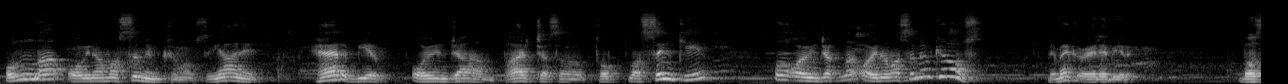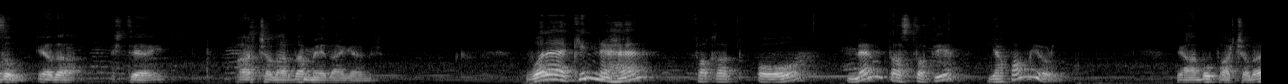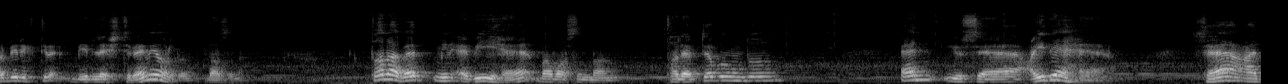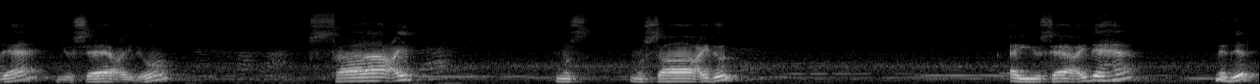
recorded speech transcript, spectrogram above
onunla oynaması mümkün olsun. Yani her bir oyuncağın parçasını toplasın ki o oyuncakla oynaması mümkün olsun. Demek öyle bir puzzle ya da işte parçalardan meydana gelmiş. وَلَكِنَّهَا Fakat o lem tastati yapamıyordu. Yani bu parçaları biriktire, birleştiremiyordu bazını. Talabet min ebihe babasından talepte bulundu. En yusaidehe Sa'ade yusaidu Sa'id mus, musaidun en yusaideha nedir?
